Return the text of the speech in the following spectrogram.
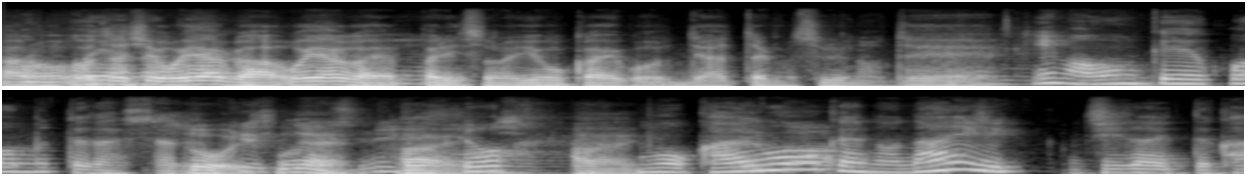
あの私親が親がやっぱうんりその要介護であったりもするので、今恩恵を被ってらっしゃる。そうですね。でしょ？はい。もう介護保険のない時代って考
